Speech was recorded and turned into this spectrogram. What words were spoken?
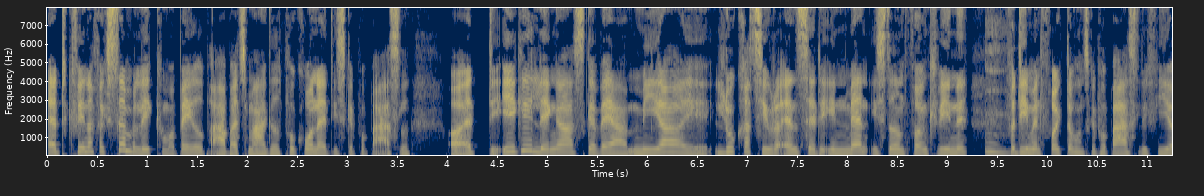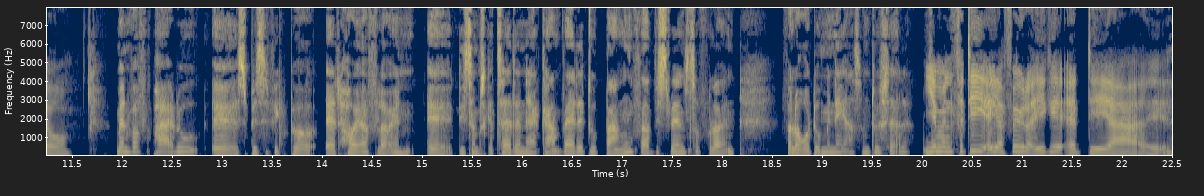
At kvinder for eksempel ikke kommer bagud på arbejdsmarkedet på grund af, at de skal på barsel og at det ikke længere skal være mere øh, lukrativt at ansætte en mand i stedet for en kvinde, mm. fordi man frygter, hun skal på barsel i fire år. Men hvorfor peger du øh, specifikt på, at højrefløjen øh, ligesom skal tage den her kamp? Hvad er det, du er bange for, hvis venstrefløjen får lov at dominere, som du ser det? Jamen, fordi at jeg føler ikke, at det er... Øh,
